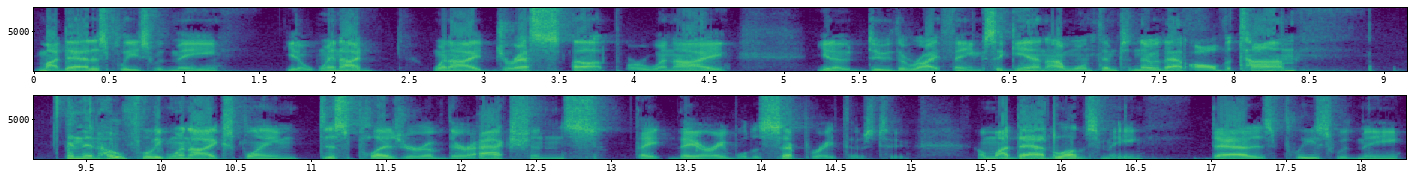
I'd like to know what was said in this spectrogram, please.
my dad is pleased with me you know when i when i dress up or when i you know do the right things. Again i want them to know that all the time. And then hopefully when i explain displeasure of their actions they they are able to separate those two. Well, my dad loves me, dad is pleased with me,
